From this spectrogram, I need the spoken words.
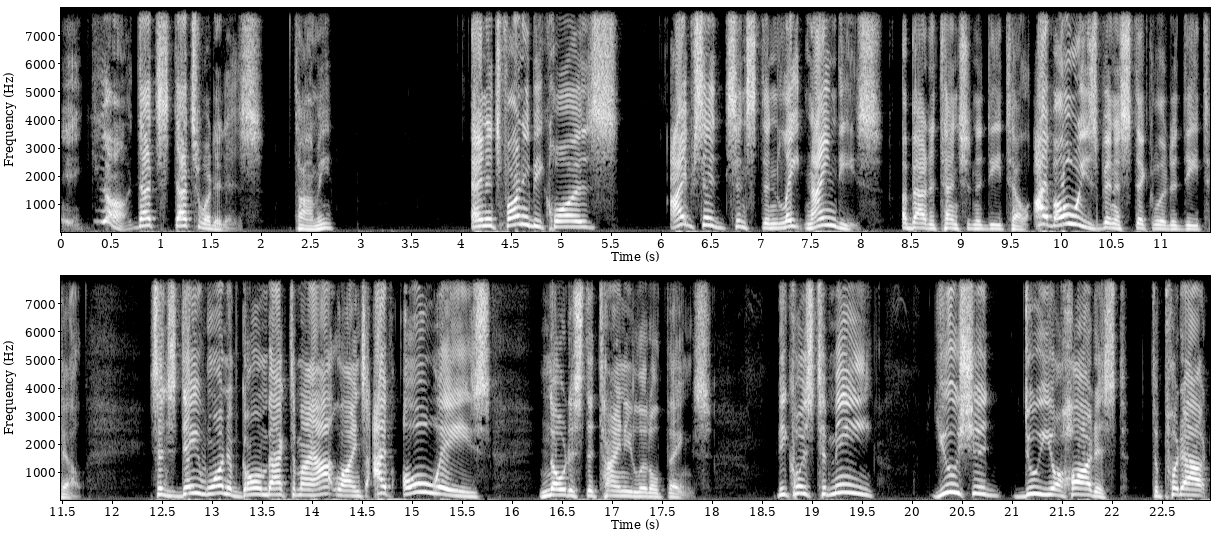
You know, that's that's what it is, Tommy. And it's funny because I've said since the late '90s about attention to detail. I've always been a stickler to detail. Since day one of going back to my hotlines, I've always noticed the tiny little things. Because to me, you should do your hardest to put out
